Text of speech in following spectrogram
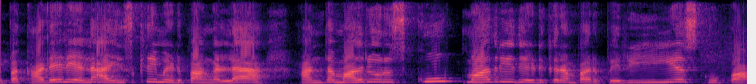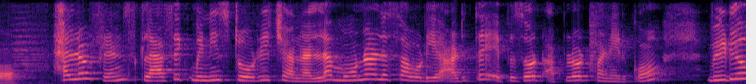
இப்ப கடையில எல்லாம் ஐஸ்கிரீம் எடுப்பாங்கல்ல அந்த மாதிரி ஒரு ஸ்கூப் மாதிரி இது எடுக்கிறேன் பாரு பெரிய ஸ்கூப்பா hello friends classic mini story சேனலில் மோனாலிசாவுடைய அடுத்த எபிசோட் அப்லோட் பண்ணியிருக்கோம். வீடியோ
